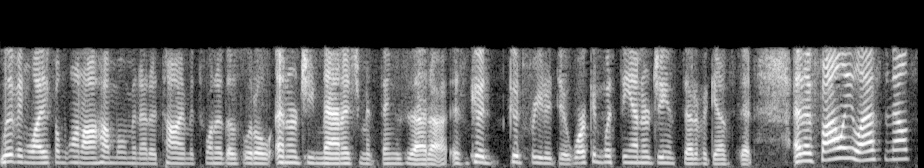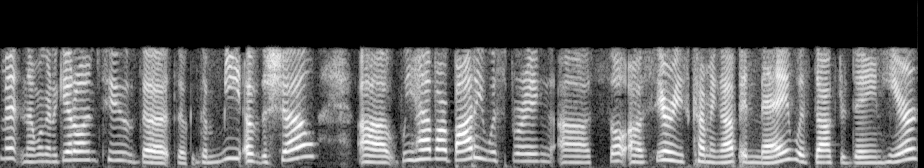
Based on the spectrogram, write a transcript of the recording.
living life and one aha moment at a time. It's one of those little energy management things that uh, is good good for you to do, working with the energy instead of against it. And then finally, last announcement, and then we're going to get on to the, the the meat of the show. Uh, we have our body whispering uh, so, uh, series coming up in May with Dr. Dain Heer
